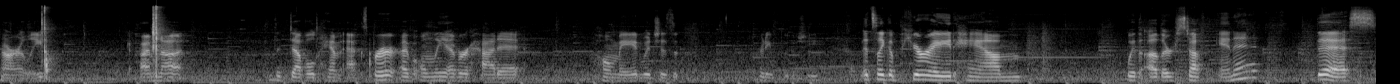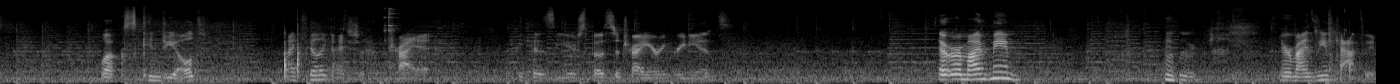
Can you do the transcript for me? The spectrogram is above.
gnarly. I'm not the deviled ham expert. I've only ever had it homemade, which is pretty bougie. It's like a pureed ham with other stuff in it. This looks congealed. I feel like I should try it because you're supposed to try your ingredients. It reminds me it reminds me of cat food.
